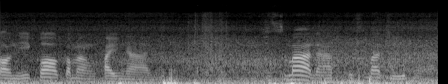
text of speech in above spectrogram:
ตอนนี้ก็กำลังไปงานคริสต์มาสนะครับคริสต์มาสจีฟนะฮะ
